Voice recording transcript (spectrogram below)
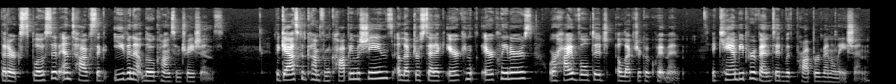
that are explosive and toxic even at low concentrations. The gas could come from copy machines, electrostatic air, air cleaners, or high voltage electric equipment. It can be prevented with proper ventilation.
